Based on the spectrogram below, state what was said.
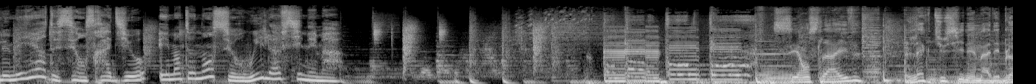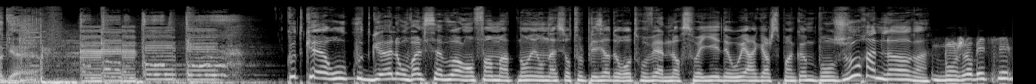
Le meilleur de séances radio est maintenant sur We Love Cinéma. Séance live, l'actu cinéma des blogueurs. Coup de cœur ou coup de gueule, on va le savoir enfin maintenant et on a surtout le plaisir de retrouver Anne-Laure Soyer de weargirls.com. Bonjour Anne-Laure. Bonjour Betty.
